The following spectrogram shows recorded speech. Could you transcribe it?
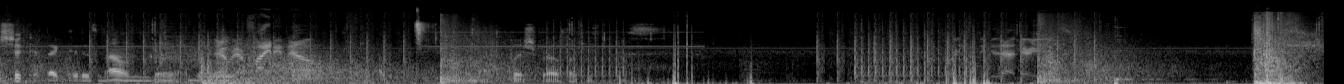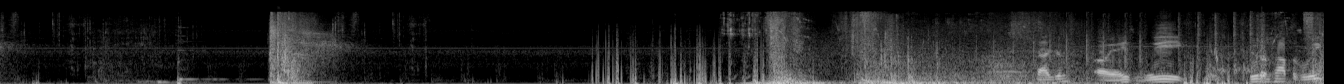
Should connect to this mountain, but I'm gonna They're, they're fighting now. I'm about to push, bro. Fuck these niggas. Where these niggas at? There he is. Tagged him? Oh yeah, he's weak. Dude on top is weak.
